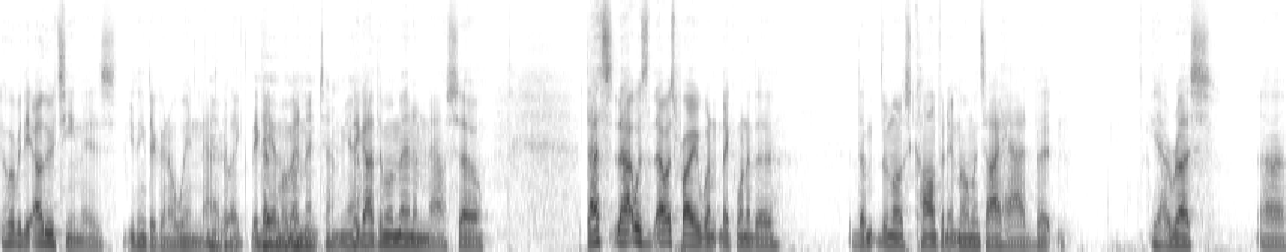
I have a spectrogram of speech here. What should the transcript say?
whoever the other team is, you think they're going to win now. You're like they got have the the momentum. momentum. Yeah. They got the momentum now. So that's that was that was probably one like one of the the the most confident moments I had. But yeah, Russ uh,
